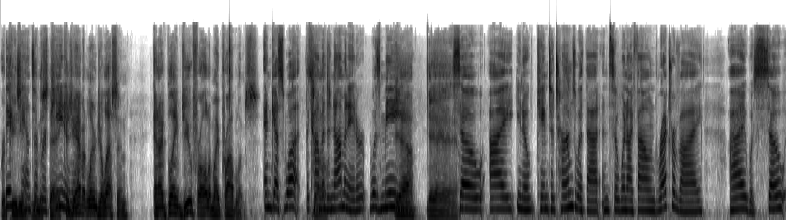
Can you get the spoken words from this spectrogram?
repeating big chance the of mistake because you haven't learned your lesson. And I've blamed you for all of my problems. and guess what? The common denominator was me. Yeah, yeah, yeah, yeah, yeah. So I, you know, came to terms with that. And so when I found Retrouvaille, I was so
